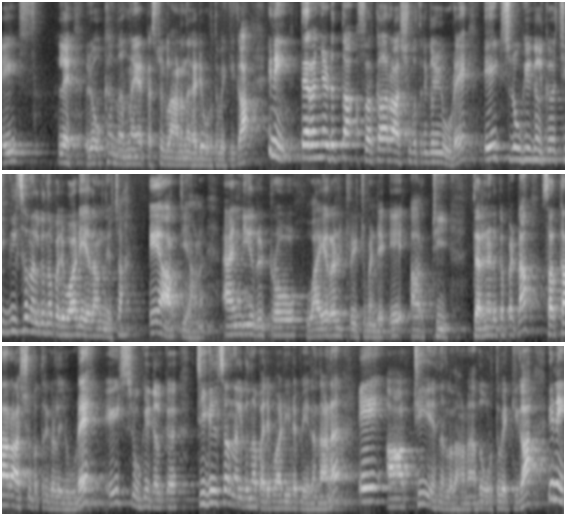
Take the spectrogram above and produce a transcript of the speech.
എയ്ഡ്സ് അല്ലേ? രോഗനിർണയ ടെസ്റ്റുകളാണെന്ന കാര്യം ഓർത്ത് വയ്ക്കുക ഇനി തെരഞ്ഞെടുത്ത സർക്കാർ ആശുപത്രികളിലൂടെ എയ്ഡ്സ് രോഗികൾക്ക് ചികിത്സ നൽകുന്ന പരിപാടി ഏതാണെന്ന് വെച്ചാൽ എ ആർ ടി ആണ്. Antiretroviral treatment A R T തിരഞ്ഞെടുക്കപ്പെട്ട സർക്കാർ ആശുപത്രികളിലൂടെ എയ്ഡ്സ് രോഗികൾക്ക് ചികിത്സ നൽകുന്ന പരിപാടിയുടെ പേരെന്താണ്? എ ആർ ടി എന്നുള്ളതാണ്. അത് ഓർത്ത് വെക്കുക. ഇനി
